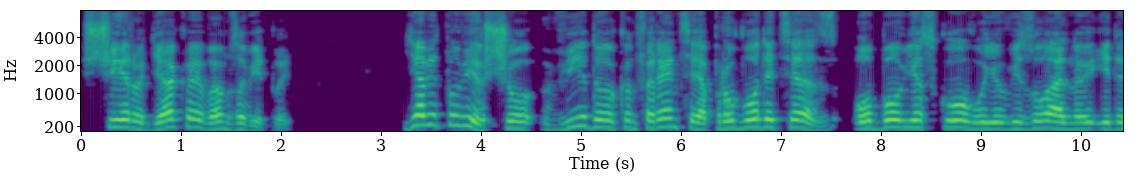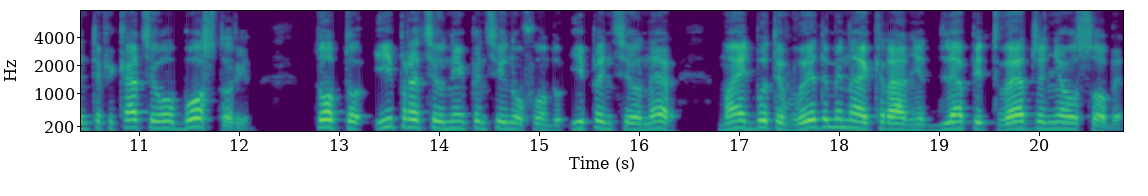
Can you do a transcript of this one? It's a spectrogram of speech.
Щиро дякую вам за відповідь. Я відповів, що відеоконференція проводиться з обов'язковою візуальною ідентифікацією обох сторін. Тобто і працівник пенсійного фонду, і пенсіонер мають бути видимі на екрані для підтвердження особи.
